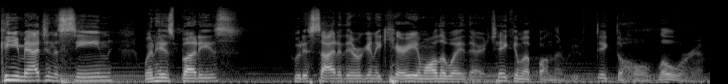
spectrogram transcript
Can you imagine the scene when his buddies, who decided they were going to carry him all the way there, take him up on the roof, dig the hole, lower him?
